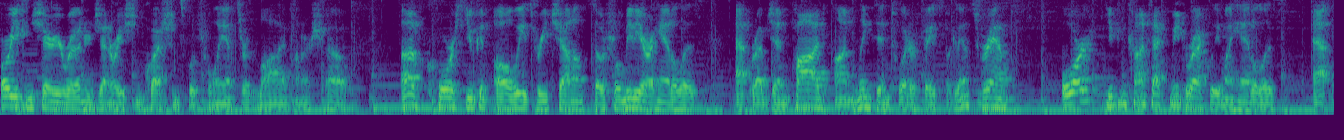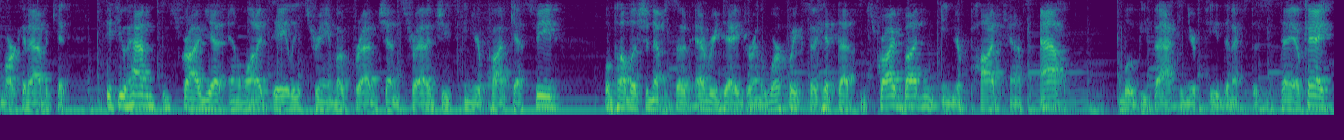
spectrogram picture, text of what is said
or you can share your revenue generation questions, which we'll answer live on our show. Of course, you can always reach out on social media. Our handle is at RevGenPod on LinkedIn, Twitter, Facebook, and Instagram. Or you can contact me directly. My handle is at Market Advocate. If you haven't subscribed yet and want a daily stream of RevGen strategies in your podcast feed, we'll publish an episode every day during the work week. So hit that subscribe button in your podcast app. We'll be back in your feed the next business day. Okay,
